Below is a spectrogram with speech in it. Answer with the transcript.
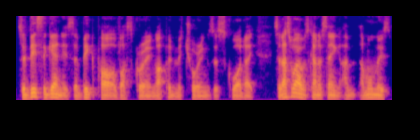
So this again is a big part of us growing up and maturing as a squad. I, so that's why I was kind of saying I'm I'm almost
